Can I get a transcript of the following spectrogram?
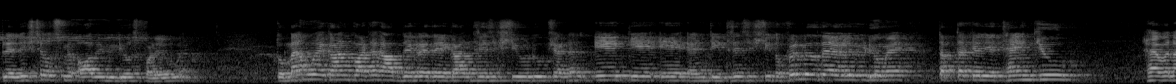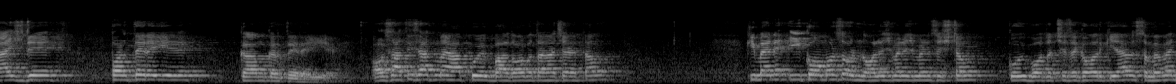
प्लेलिस्ट है, उसमें और भी वीडियोस पड़े हुए हैं। तो मैं हूँ एकांत पाठक, आप देख रहे थे एकांत 360 YouTube channel A K A N T three sixty तो फिर मिलते हैं अगले वीडियो में। तब तक के लिए thank you have a nice day पढ़ते रहिए, काम करते रहिए। और साथ ही साथ मैं आपको एक बात और बताना चाहता हूँ कि मैंने ई कॉमर्स और नॉलेज मैनेजमेंट सिस्टम को भी बहुत अच्छे से कवर किया है। उस समय मैं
